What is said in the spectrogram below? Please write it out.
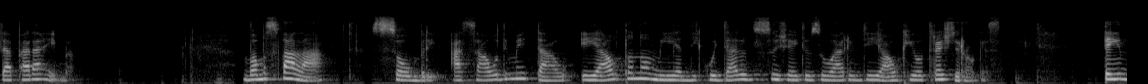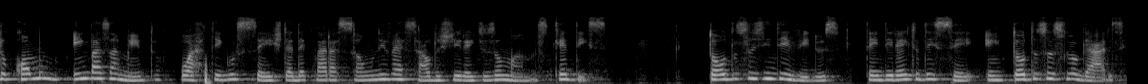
da Paraíba. Vamos falar sobre a saúde mental e a autonomia de cuidado do sujeito usuário de álcool e outras drogas, tendo como embasamento o artigo 6 da Declaração Universal dos Direitos Humanos, que diz: Todos os indivíduos têm direito de ser, em todos os lugares,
